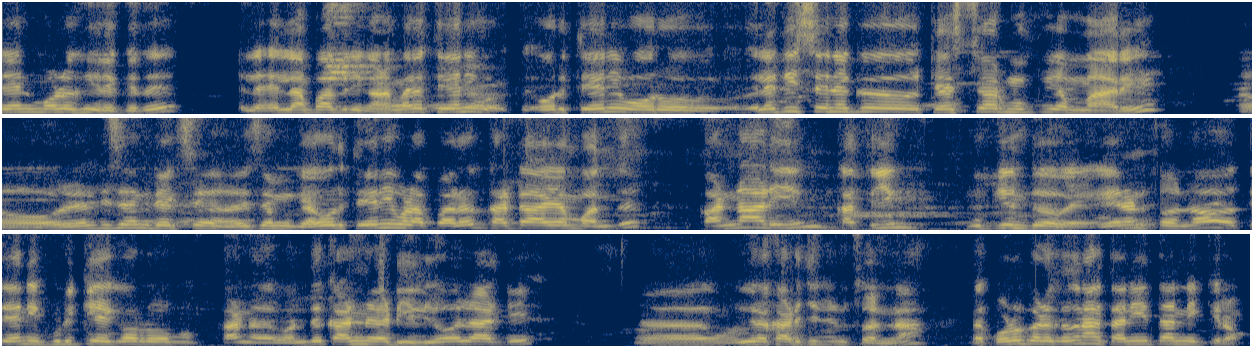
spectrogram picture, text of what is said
தேன் மொழுகு இருக்குது. இல்ல எல்லாம் பார்த்துருக்கீங்க தேனி ஒரு தேனி ஒரு எலக்ட்ரிஷியனுக்கு டெஸ்டர் முக்கியம் மாதிரி. ஒரு எலக்ட்ரிஷியனுக்கு ஒரு தேனி வளர்ப்பாரு கட்டாயம் வந்து கண்ணாடியும் கத்தியும் முக்கியம் தேவை. ஏன்னு சொன்னா தேனி பிடிக்க ஒரு கண் வந்து கண்ணு அடியிலையோ இல்லாட்டி இதில் கடிச்சிட்டுன்னு சொன்னா இந்த கொடுக்க எடுக்கிறது நாங்கள் தனியாக தான் நிற்கிறோம்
